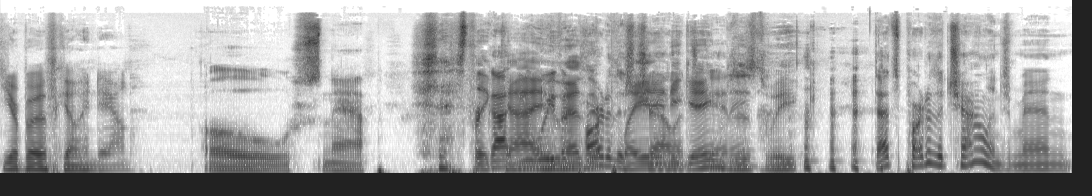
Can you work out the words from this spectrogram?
you're both going down. Oh, snap. That's the Forgot you guy were who even hasn't part of this played any games Danny. this week. That's part of the challenge, man.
